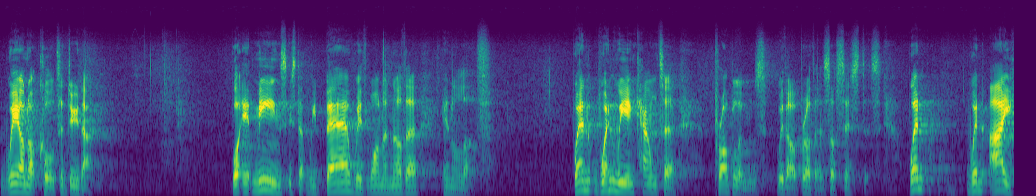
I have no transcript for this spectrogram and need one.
We are not called to do that. What it means is that we bear with one another in love. When, when we encounter problems with our brothers or sisters, when, when I,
